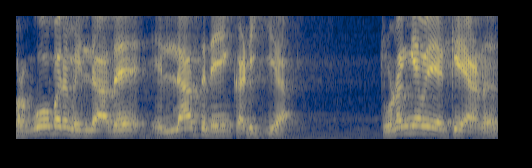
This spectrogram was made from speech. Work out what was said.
പ്രകോപനമില്ലാതെ എല്ലാത്തിനെയും കടിക്കുക. തുടങ്ങിയവയൊക്കെയാണ്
